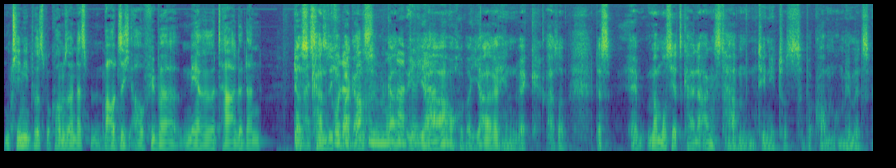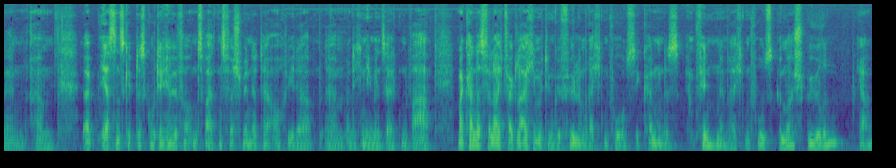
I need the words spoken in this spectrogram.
einen Tinnitus bekomme, sondern das baut sich auf über mehrere Tage dann. Das kann sich über ganz, Wochen, Monate, ganz ja, Jahre. auch über Jahre hinweg. Also das, äh, man muss jetzt keine Angst haben, einen Tinnitus zu bekommen, um Himmels Willen. Ähm, äh, erstens gibt es gute Hilfe und zweitens verschwindet er auch wieder ähm, und ich nehme ihn selten wahr. Man kann das vielleicht vergleichen mit dem Gefühl im rechten Fuß. Sie können das Empfinden im rechten Fuß immer spüren, ja,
